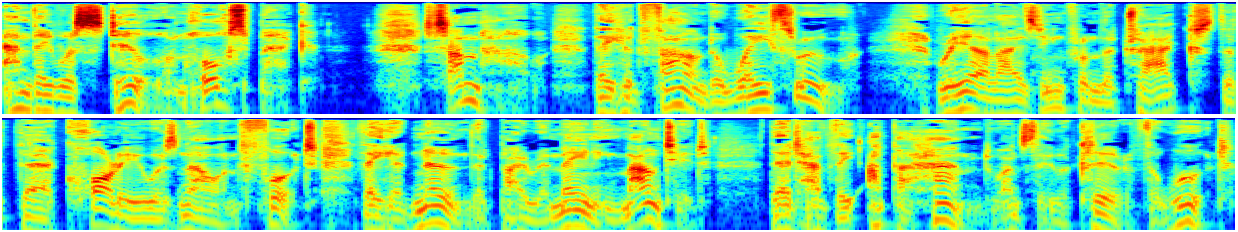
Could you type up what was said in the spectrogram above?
And they were still on horseback. Somehow they had found a way through. Realizing from the tracks that their quarry was now on foot, they had known that by remaining mounted, they'd have the upper hand once they were clear of the wood.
